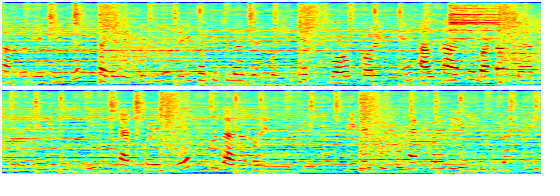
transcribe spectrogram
ঢাকনা দিয়ে ঢেকে সাইডে রেখে দিয়ে এরই ফাঁকে চুলায় প্যান বসিয়ে গরম করে নিয়ে হালকা আছে বাটার ব্রাশ করে দিয়ে নুডলস মিক্স অ্যাড করে দিয়ে একটু দাগা করে নিয়েছি। ডিমের কুসুম অ্যাড করে দিয়ে কিছুটা পিস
